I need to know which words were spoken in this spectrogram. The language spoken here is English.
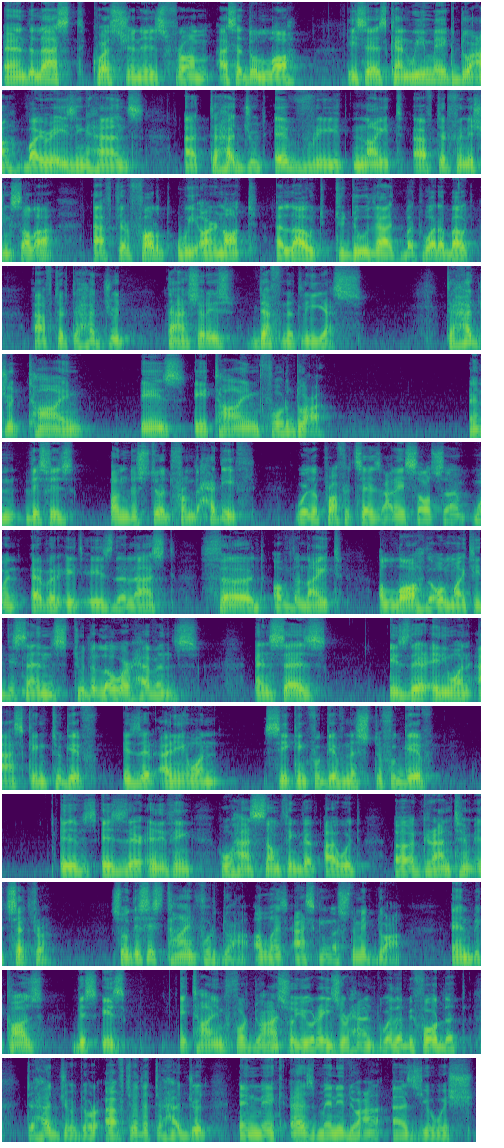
And the last question is from Asadullah. He says, Can we make dua by raising hands at tahajjud every night after finishing salah? After fard, we are not allowed to do that. But what about after tahajjud? The answer is definitely yes. Tahajjud time is a time for dua. And this is understood from the hadith where the Prophet says, والسلام, whenever it is the last third of the night, Allah the Almighty descends to the lower heavens and says, Is there anyone asking to give? Is there anyone seeking forgiveness to forgive? Is, is there anything who has something that I would uh, grant him, etc.? So this is time for dua. Allah is asking us to make dua. And because this is a time for dua, so you raise your hand, whether before the tahajjud or after the tahajjud, and make as many dua as you wish.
